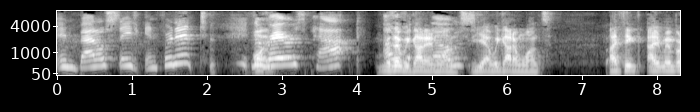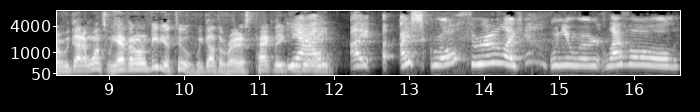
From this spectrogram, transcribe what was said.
in Battle Stage Infinite, the Oh, rarest pack. But then we got it those- once. Yeah, we got it once. I think I remember we got it once. We have it on a video too. We got the rarest pack that you can Yeah, get. I, On, I I scroll through like when you were level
